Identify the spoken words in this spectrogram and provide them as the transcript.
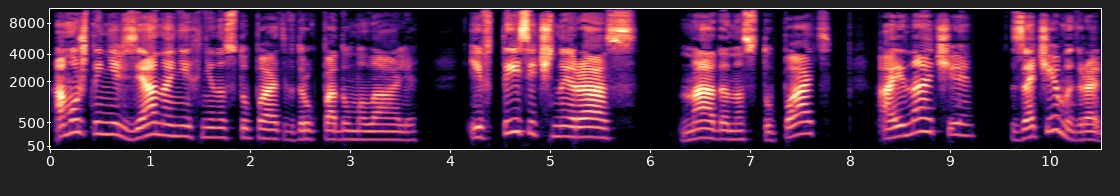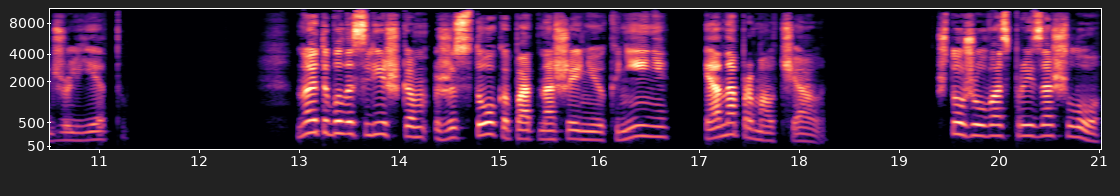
А может, и нельзя на них не наступать, вдруг подумала Аля. И в тысячный раз надо наступать, а иначе зачем играть Джульетту? Но это было слишком жестоко по отношению к Нине, и она промолчала. «Что же у вас произошло?»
